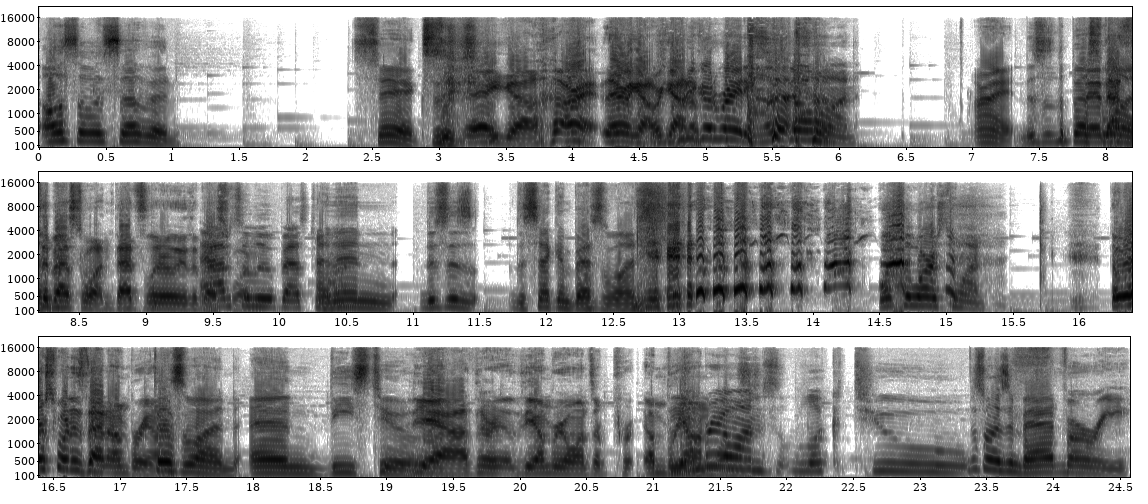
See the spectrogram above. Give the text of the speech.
Also a seven. Six. There you go. All right, there we go. We got Pretty it. good rating. Let's go on. All right, this is the best one. That's one. the best one. That's literally the best one. Absolute best one. And then this is the second best one. What's the worst one? one. The worst one is that Umbreon. this one and these two. Yeah, the the Umbreon ones are pr- The Umbreon, Umbreon ones. ones look too This one isn't bad. furry.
